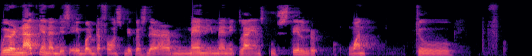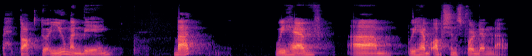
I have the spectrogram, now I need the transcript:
We are not gonna disable the phones because there are many, many clients who still want to talk to a human being, but we have um, we have options for them now,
